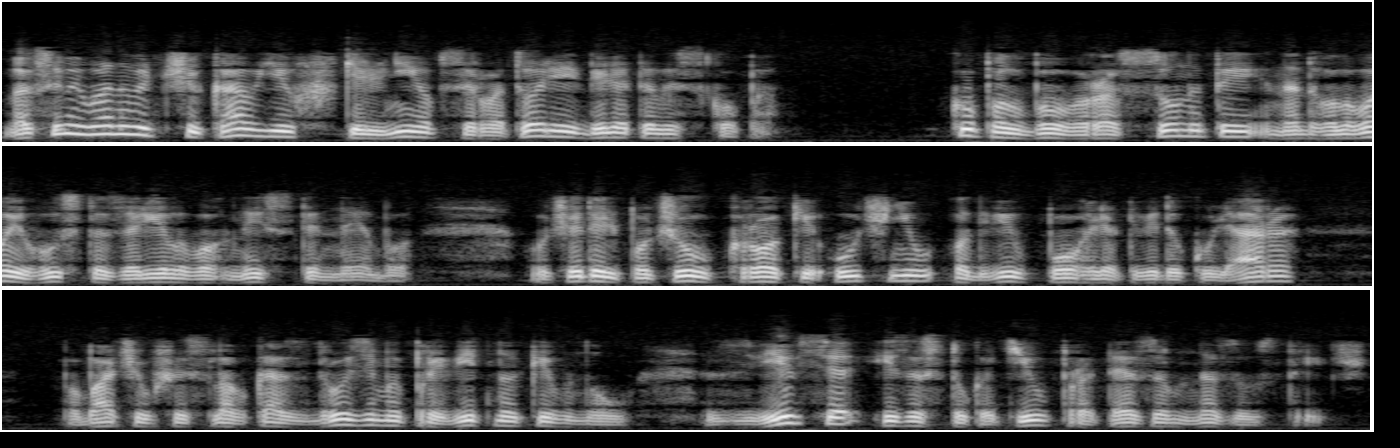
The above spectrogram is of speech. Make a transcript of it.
Максим Іванович чекав їх в кільній обсерваторії біля телескопа. Купол був розсунутий, над головою густо заріло вогнисте небо. Учитель почув кроки учнів, одвів погляд від окуляра, побачивши Славка з друзями, привітно кивнув, звівся і застукотів протезом назустріч.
